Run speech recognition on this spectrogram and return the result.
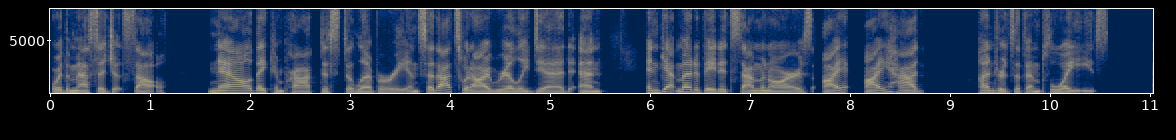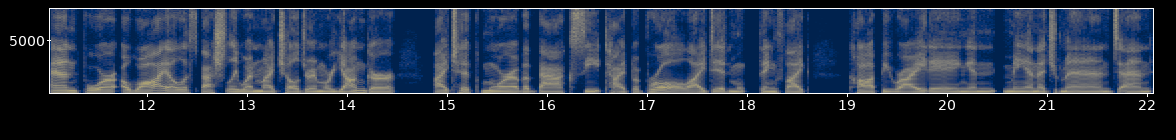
or the message itself. Now they can practice delivery. And so that's what I really did. And in Get Motivated seminars, I, I had hundreds of employees. And for a while, especially when my children were younger, I took more of a backseat type of role. I did things like copywriting and management and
